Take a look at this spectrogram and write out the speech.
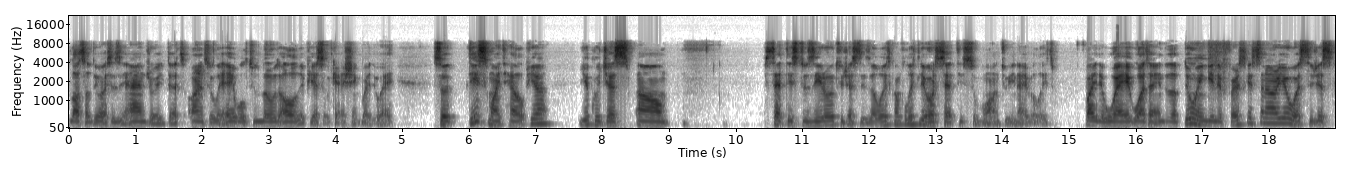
lots of devices in Android that aren't really able to load all the PSO caching. By the way, so this might help you. You could just um, set this to zero to just disable it completely or set this to one to enable it. By the way, what I ended up doing in the first case scenario was to just,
